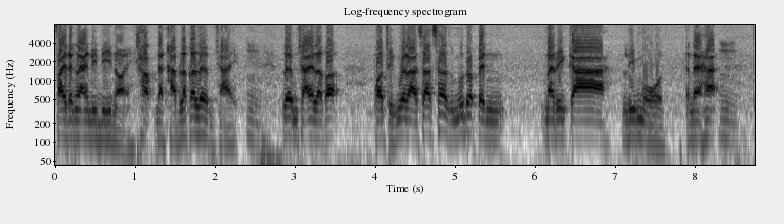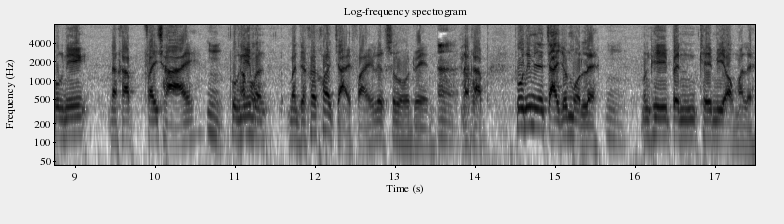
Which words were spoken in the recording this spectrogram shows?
ไฟแรงๆดีๆหน่อยครับนะครับ แล้วก็เริ่มใช้อืมเริ่มใช้แล้วก็พอถึงเวลาถ้าถ้าสมมุติว่าเป็น นาฬิการีโมทนะฮะอืมพวกนี้นะครับไฟฉายอืมพวกนี้ครับผมมันมันจะค่อยๆ จ่ายไฟเรียก slow drain อ่าครับนะครับพวกนี้มันจะจ่ายจนหมดเลยอืมบางทีเป็นเคมีออกมาเลย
